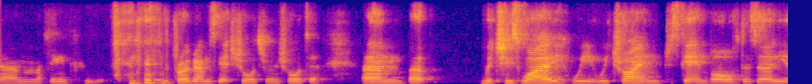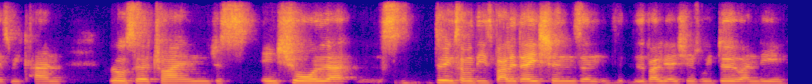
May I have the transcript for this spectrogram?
Um, I think the programs get shorter and shorter, um, but which is why we we try and just get involved as early as we can. We also try and just ensure that doing some of these validations and the validations we do and the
